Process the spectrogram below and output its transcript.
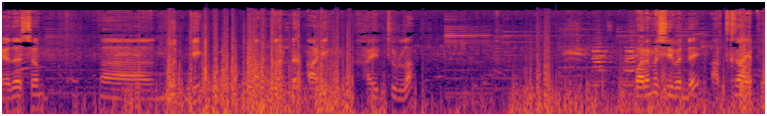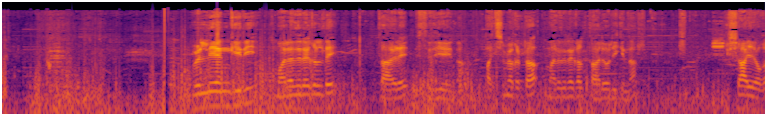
ഏകദേശം നൂറ്റി പന്ത്രണ്ട് അടി ഹൈറ്റുള്ള പരമശിവന്റെ അർദ്ധകായ പ്രതിമ. വെള്ളിയങ്കിരി മലനിരകളുടെ താഴെ സ്ഥിതി ചെയ്യുന്ന പശ്ചിമഘട്ട മലനിരകൾ താലോലിക്കുന്ന ഇഷ യോഗ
